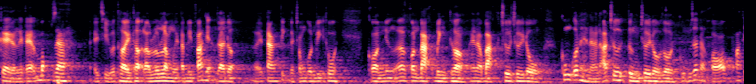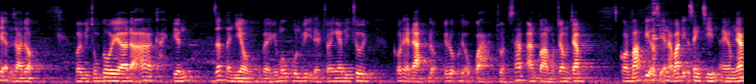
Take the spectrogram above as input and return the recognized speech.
kể cả người ta đã bóc ra đấy, chỉ có thời thợ là lâu năm người ta mới phát hiện ra được đấy, tang tích ở trong quân vị thôi. Còn những à, con bạc bình thường hay là bạc chưa chơi đồ cũng có thể là đã chơi từng chơi đồ rồi cũng rất là khó phát hiện ra được. Bởi vì chúng tôi à, đã cải tiến rất là nhiều về cái mẫu quân vị để cho anh em đi chơi có thể đạt được cái độ hiệu quả chuẩn xác an toàn 100% còn bát đĩa sẽ là bát đĩa xanh chín, anh em nhé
